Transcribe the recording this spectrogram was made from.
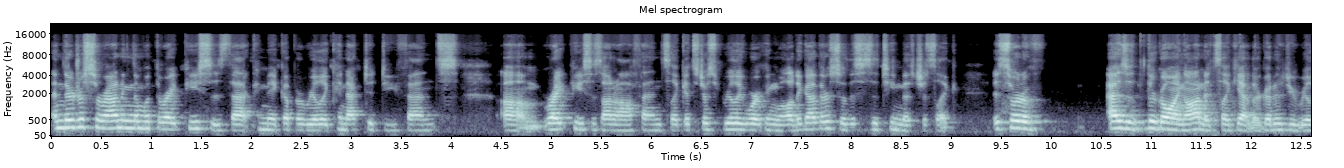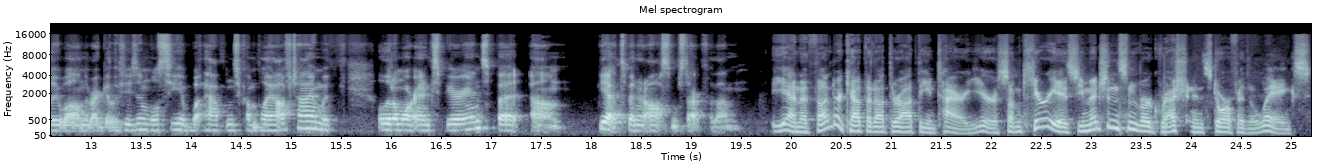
And they're just surrounding them with the right pieces that can make up a really connected defense um, right pieces on offense. Like it's just really working well together. So this is a team that's just like it's sort of as they're going on, it's like, yeah, they're going to do really well in the regular season. We'll see what happens come playoff time with a little more inexperience. But um, yeah, it's been an awesome start for them. Yeah, and the Thunder kept that up throughout the entire year. So I'm curious, you mentioned some regression in store for the Lynx.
